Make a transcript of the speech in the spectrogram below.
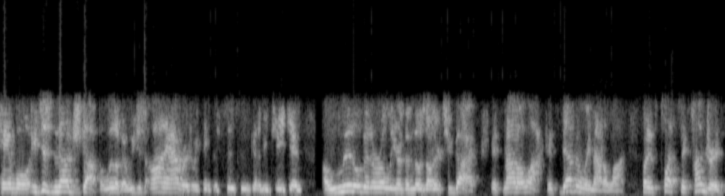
Campbell, he's just nudged up a little bit. We just, on average, we think that Simpson's going to be taken a little bit earlier than those other two guys. It's not a lock. It's definitely not a lock, but it's plus 600.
